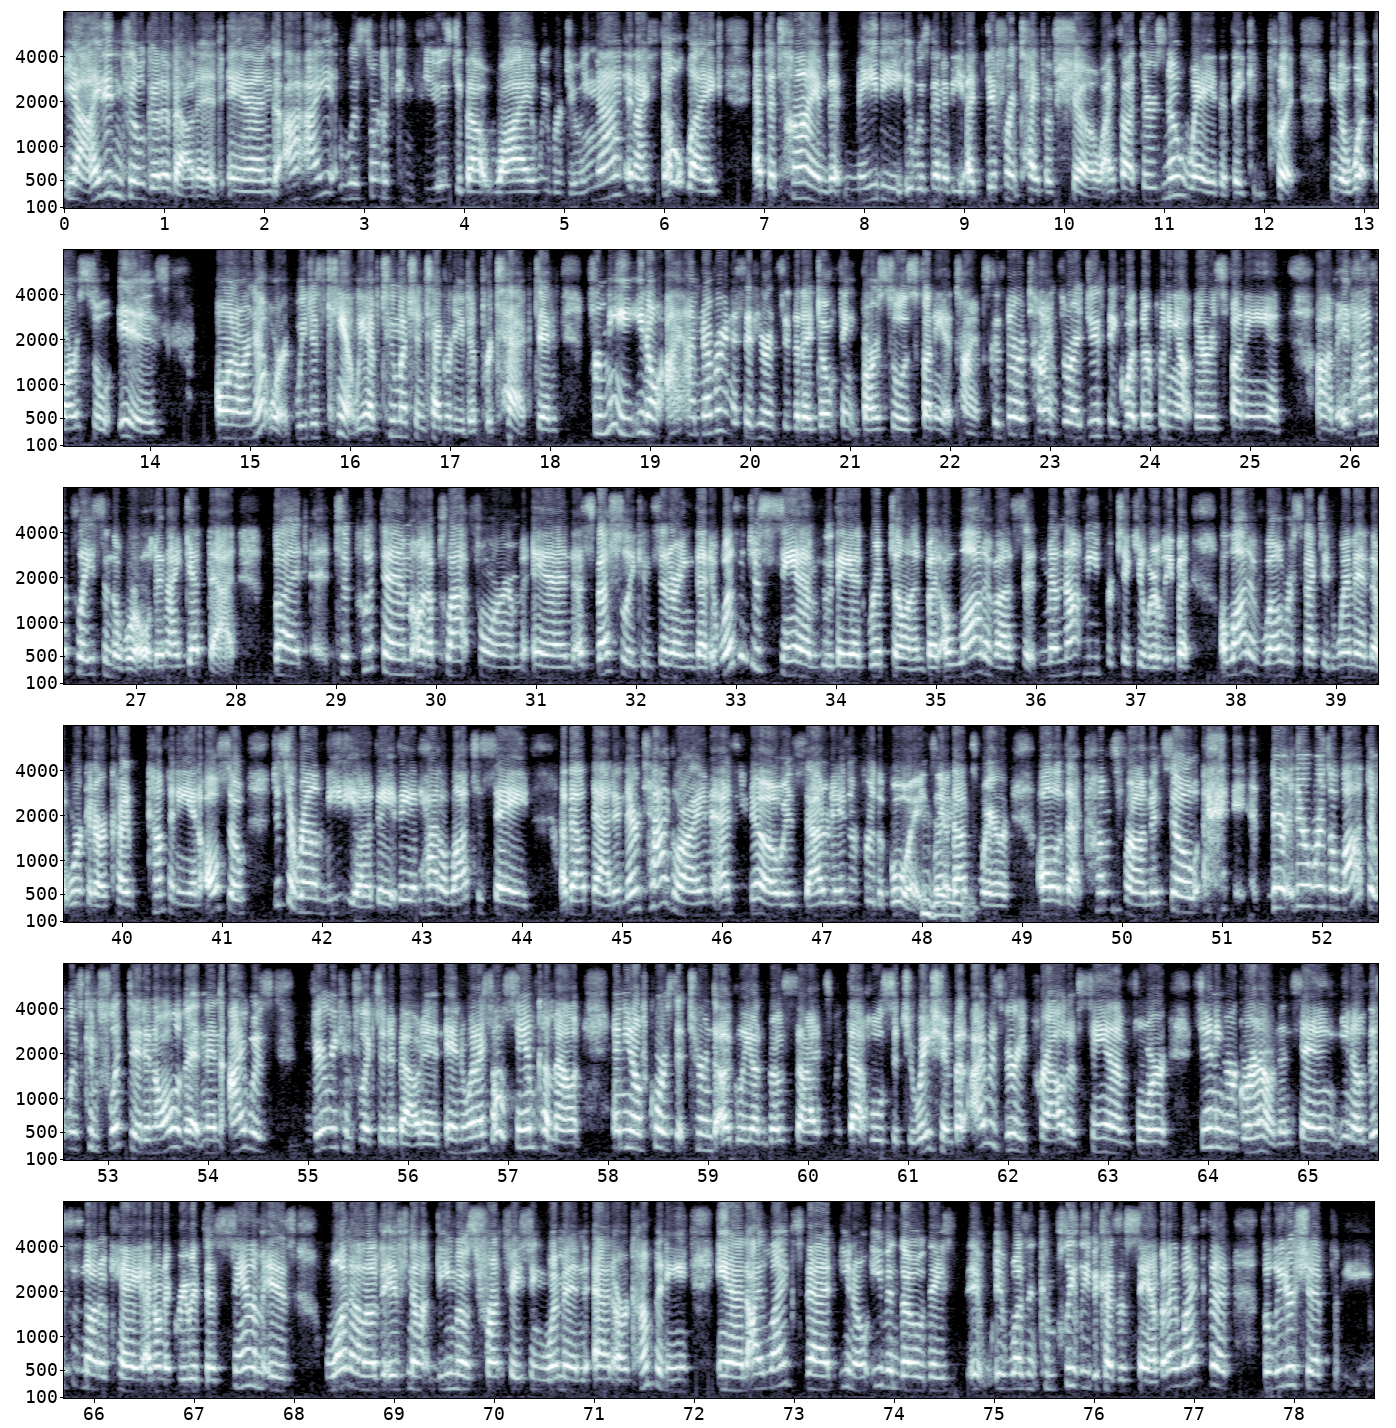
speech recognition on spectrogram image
Yeah, I didn't feel good about it. And I, I, was sort of confused about why we were doing that. And I felt like at the time that maybe it was going to be a different type of show. I thought there's no way that they can put, you know, what Barstool is on our network. We just can't. We have too much integrity to protect. And for me, you know, I, am never going to sit here and say that I don't think Barstool is funny at times because there are times where I do think what they're putting out there is funny and um, it has a place in the world, and I get that. But to put them on a platform, and especially considering that it wasn't just Sam who they had ripped on, but a lot of us, not me particularly, but a lot of well respected women that work at our co- company and also just around media, they, they had had a lot to say about about that. And their tagline, as you know, is Saturdays are for the boys. Right. You know, that's where all of that comes from. And so there there was a lot that was conflicted in all of it. And then I was very conflicted about it. And when I saw Sam come out, and you know, of course, it turned ugly on both sides with that whole situation, but I was very proud of Sam for standing her ground and saying, you know, this is not okay. I don't agree with this. Sam is one of, if not the most front facing women at our company. And I liked that, you know, even though they, it, it wasn't completely because of Sam, but I liked that the leadership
